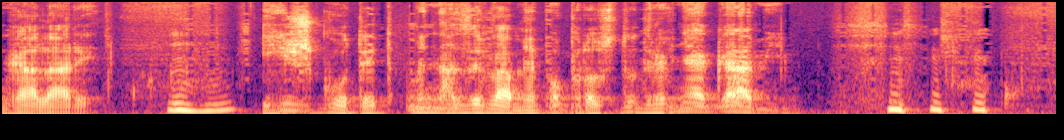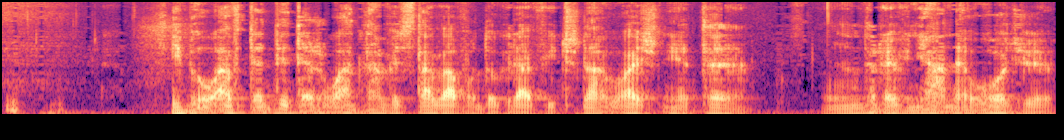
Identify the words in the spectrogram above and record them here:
galary. I żguty my nazywamy po prostu drewniakami. I była wtedy też ładna wystawa fotograficzna, właśnie te drewniane łodzie,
